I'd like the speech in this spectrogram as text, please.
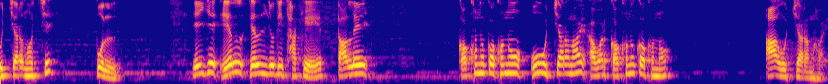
উচ্চারণ হচ্ছে পুল এই যে এল এল যদি থাকে, তাহলে কখনো কখনো উ উচ্চারণ হয়, আবার কখনো কখনো আ উচ্চারণ হয়।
